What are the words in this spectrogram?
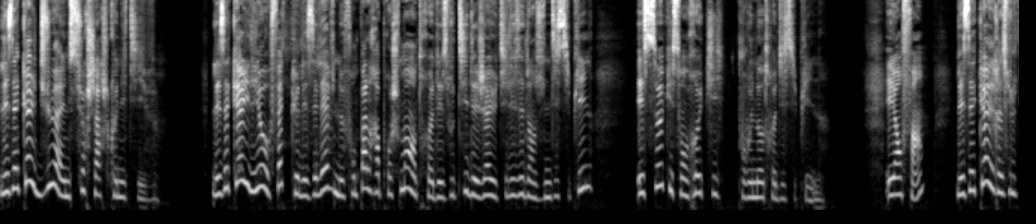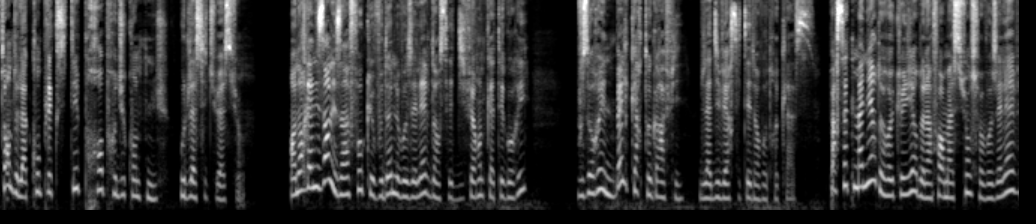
les écueils dus à une surcharge cognitive, les écueils liés au fait que les élèves ne font pas le rapprochement entre des outils déjà utilisés dans une discipline et ceux qui sont requis pour une autre discipline. Et enfin, les écueils résultant de la complexité propre du contenu ou de la situation. En organisant les infos que vous donnent vos élèves dans ces différentes catégories, vous aurez une belle cartographie de la diversité dans votre classe. Par cette manière de recueillir de l'information sur vos élèves,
